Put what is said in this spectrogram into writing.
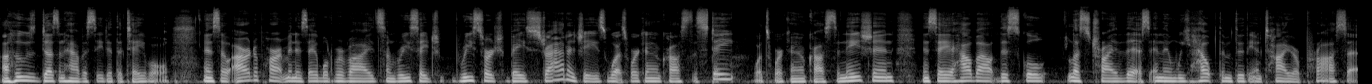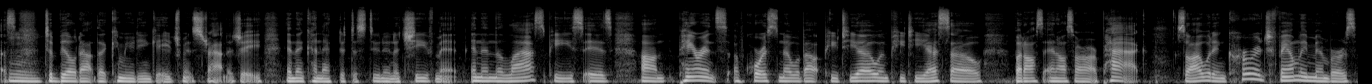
uh, who doesn't have a seat at the table? And so our department is able to provide some research research based strategies, what's working across the state, what's working across the nation, and say, how about this school? Let's try this. And then we help them through the entire process to build out that community engagement strategy and then connect it to student achievement. And then the last piece is um, parents, of course, know about PTO and PTSO, but also and also our PAC. So I would encourage family members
